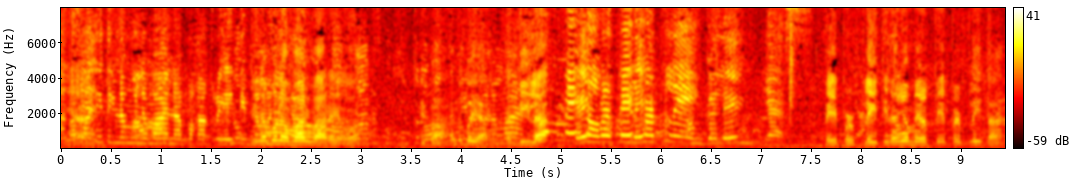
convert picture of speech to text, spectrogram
Absent. Tingnan mo naman, napaka-creative Tingnan mo naman, Mare, oh. Diba? Ano ba yan? Kandila? Paper, paper plate. Ang galing. Yes. Paper plate. Tingnan nyo, mayroon paper plate, ha?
